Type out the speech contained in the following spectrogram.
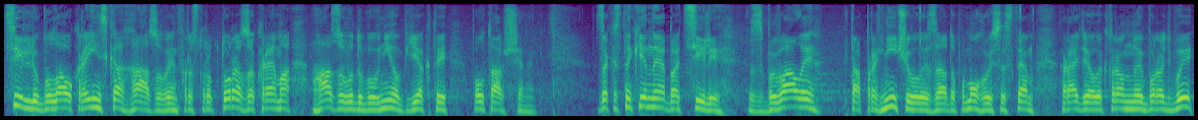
Ціллю була українська газова інфраструктура, зокрема газовидобувні об'єкти Полтавщини. Захисники неба цілі збивали та пригнічували за допомогою систем радіоелектронної боротьби.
